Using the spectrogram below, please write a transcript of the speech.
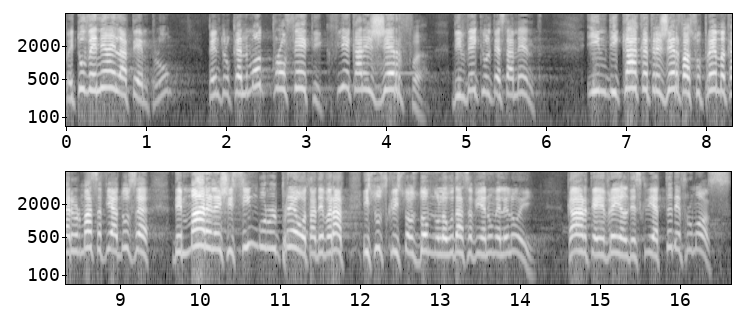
Păi tu veneai la templu pentru că în mod profetic fiecare jerfă din Vechiul Testament indica către jertfa supremă care urma să fie adusă de marele și singurul preot adevărat, Iisus Hristos, Domnul, lăudat să fie numele Lui. Cartea evrei îl descrie atât de frumos,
